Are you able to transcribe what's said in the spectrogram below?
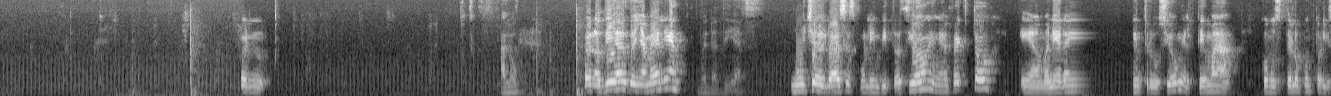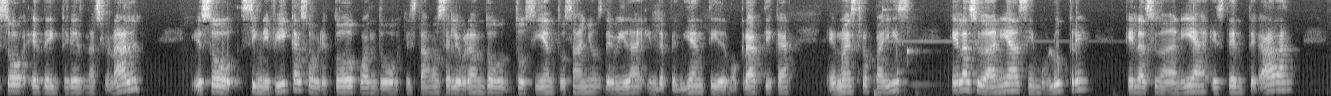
Bueno. Aló. Buenos días, doña Amelia. Buenos días. Muchas gracias por la invitación. En efecto, eh, a manera de introducción, el tema, como usted lo puntualizó, es de interés nacional. Eso significa, sobre todo cuando estamos celebrando 200 años de vida independiente y democrática en nuestro país, que la ciudadanía se involucre, que la ciudadanía esté enterada,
